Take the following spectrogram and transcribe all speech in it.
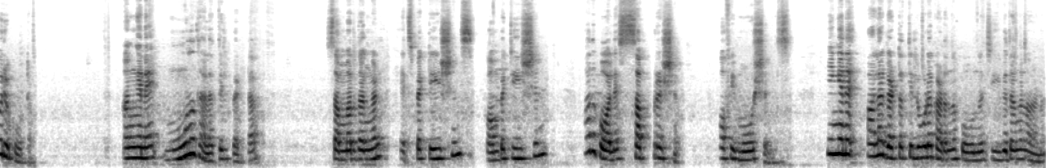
ഒരു കൂട്ടം. അങ്ങനെ മൂന്ന് തലത്തിൽപ്പെട്ട സമ്മർദ്ദങ്ങൾ എക്സ്പെക്റ്റേഷൻസ് കോമ്പറ്റീഷൻ അതുപോലെ സപ്രഷൻ ഓഫ് ഇമോഷൻസ് ഇങ്ങനെ പല ഘട്ടത്തിലൂടെ കടന്നു പോകുന്ന ജീവിതങ്ങളാണ്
